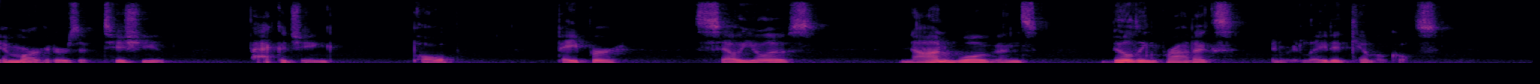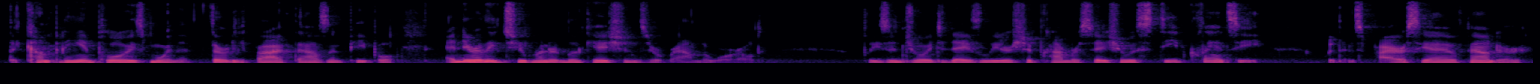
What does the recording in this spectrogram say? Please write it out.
and marketers of tissue, packaging, pulp, paper, cellulose, non-wovens, building products, and related chemicals. The company employs more than 35,000 people at nearly 200 locations around the world. Please enjoy today's leadership conversation with Steve Clancy with Inspire CIO founder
